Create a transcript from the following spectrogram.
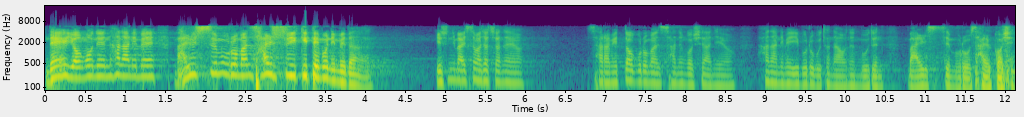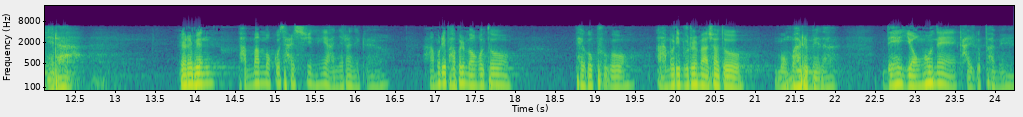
내 영혼은 하나님의 말씀으로만 살 수 있기 때문입니다. 예수님 말씀하셨잖아요. 사람이 떡으로만 사는 것이 아니에요. 하나님의 입으로부터 나오는 모든 말씀으로 살 것이니라. 여러분, 밥만 먹고 살 수 있는 게 아니라니까요. 아무리 밥을 먹어도 배고프고, 아무리 물을 마셔도 목마릅니다. 내 영혼의 갈급함이에요.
